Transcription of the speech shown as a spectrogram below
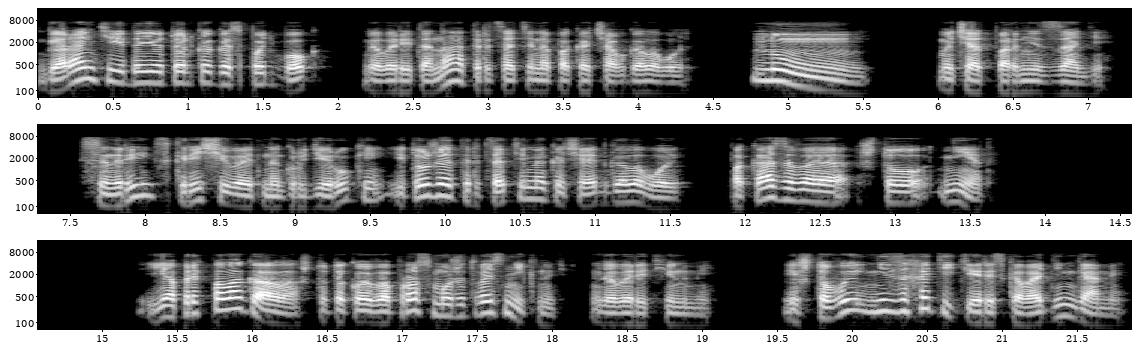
«Гарантии дает только Господь Бог», – говорит она, отрицательно покачав головой. «Ну!» – мычат парни сзади. Сенри скрещивает на груди руки и тоже отрицательно качает головой, показывая, что нет. «Я предполагала, что такой вопрос может возникнуть», – говорит Юнми, «и что вы не захотите рисковать деньгами.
